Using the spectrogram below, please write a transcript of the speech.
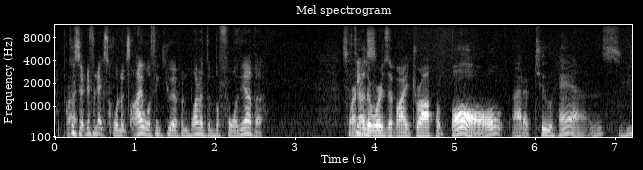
Because Right. they're at different x coordinates, I will think you opened one of them before the other. So Or in other words, if I drop a ball out of two hands, Mhm.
